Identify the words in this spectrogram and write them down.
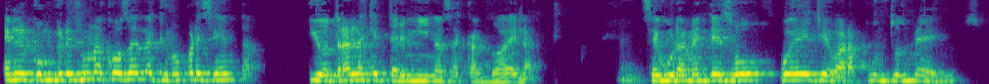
En el Congreso una cosa es la que uno presenta y otra la que termina sacando adelante. Seguramente eso puede llevar a puntos medios,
